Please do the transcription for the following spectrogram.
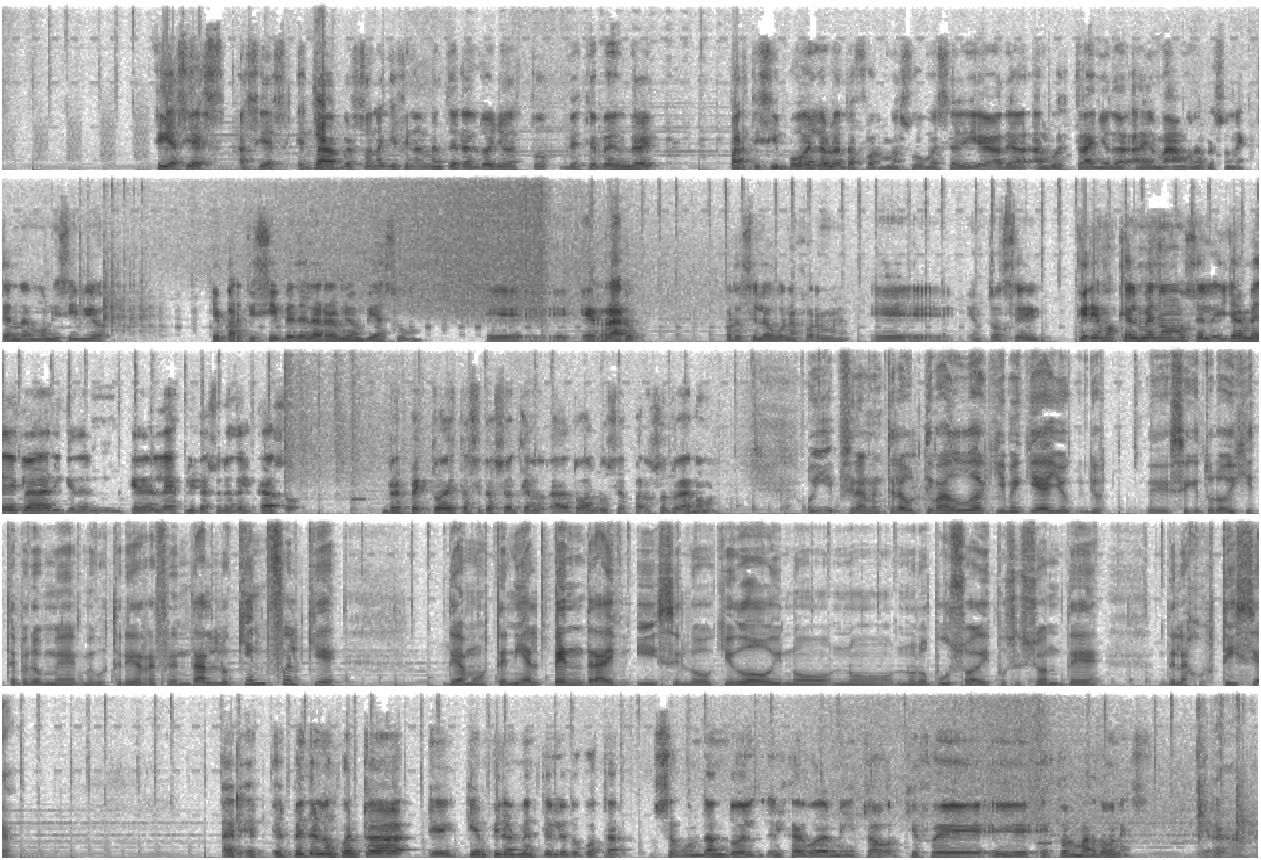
Sí, así es, así es. Esta persona que finalmente era el dueño de, esto, de este pendrive participó en la plataforma Zoom ese día de algo extraño, además, una persona externa al municipio que participe de la reunión vía Zoom, eh, es raro, por decirlo de alguna forma. Eh, entonces, queremos que al menos se le llame a declarar y que den, que den las explicaciones del caso respecto a esta situación que a todas luces para nosotros es anómalo. Oye, finalmente la última duda que me queda, yo, eh, sé que tú lo dijiste, pero me, me, gustaría refrendarlo. ¿Quién fue el que digamos, tenía el pendrive y se lo quedó y no, no, no lo puso a disposición de, de la justicia. el, pendrive lo encuentra eh, quien finalmente le tocó estar secundando el, cargo de administrador, que fue eh, Héctor Mardones,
